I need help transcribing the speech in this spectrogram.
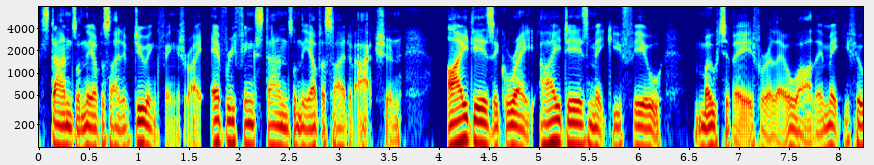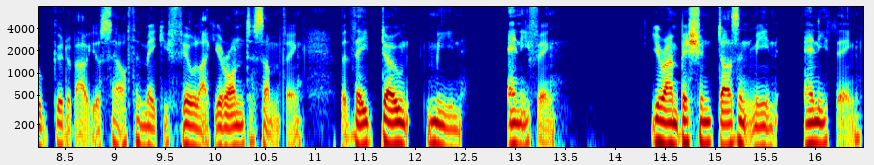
stands on the other side of doing things, right? Everything stands on the other side of action. Ideas are great. Ideas make you feel motivated for a little while. They make you feel good about yourself. They make you feel like you're onto something, but they don't mean anything. Your ambition doesn't mean anything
